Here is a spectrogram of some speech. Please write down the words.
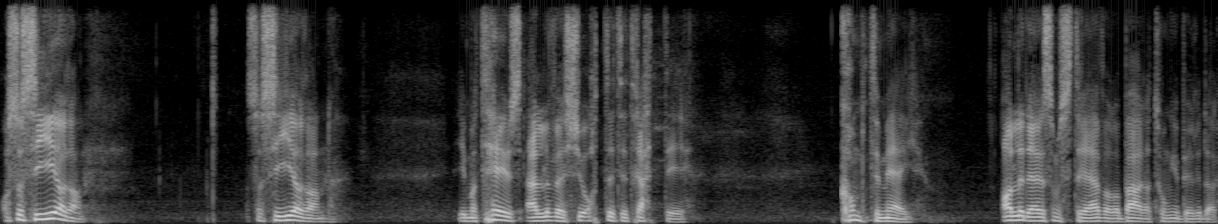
Og så sier han så sier han i Matteus 11, 28-30. Kom til meg, alle dere som strever og bærer tunge byrder.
